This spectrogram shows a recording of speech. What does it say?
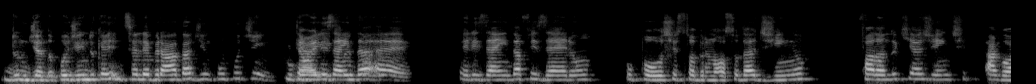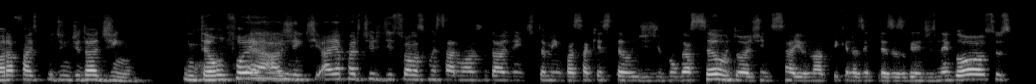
do dia do pudim do que a gente celebrar dadinho com pudim. Então eles ainda é, eles ainda fizeram o post sobre o nosso dadinho, falando que a gente agora faz pudim de dadinho. Então foi é, a gente, aí a partir disso elas começaram a ajudar a gente também com essa questão de divulgação. Então a gente saiu na pequenas empresas, grandes negócios.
